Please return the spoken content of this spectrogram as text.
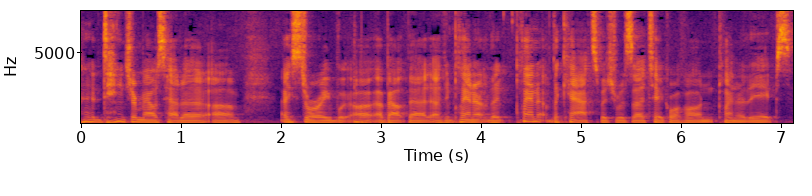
Danger Mouse had a um, a story uh, about that. I think Planet of the Planet of the Cats, which was a takeoff on Planet of the Apes.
